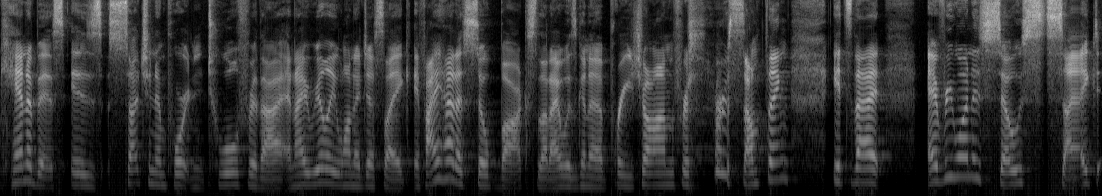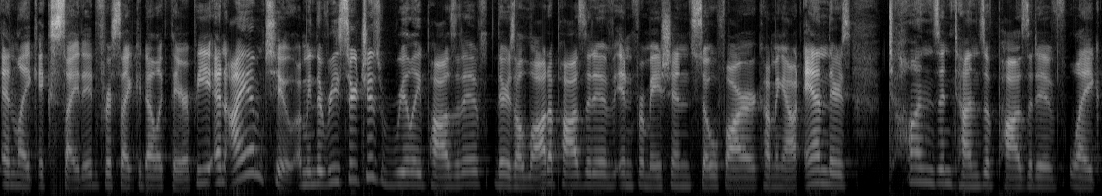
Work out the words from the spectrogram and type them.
cannabis is such an important tool for that and i really want to just like if i had a soapbox that i was going to preach on for, for something it's that everyone is so psyched and like excited for psychedelic therapy and i am too i mean the research is really positive there's a lot of positive information so far coming out and there's tons and tons of positive like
